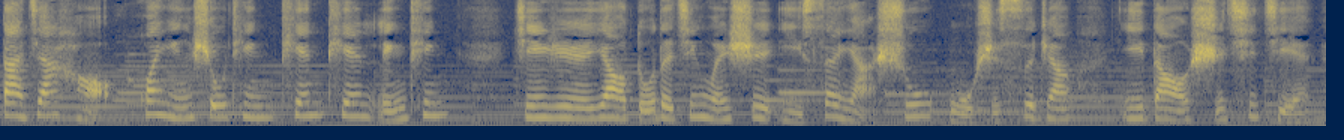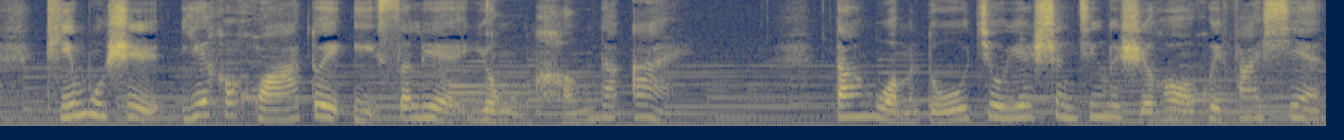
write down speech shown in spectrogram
大家好，欢迎收听天天聆听。今日要读的经文是以赛亚书五十四章一到十七节，题目是耶和华对以色列永恒的爱。当我们读旧约圣经的时候，会发现，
